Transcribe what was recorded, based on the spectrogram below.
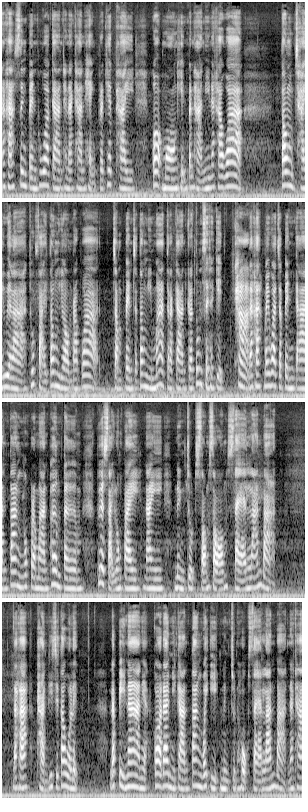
นะคะ ซึ่งเป็นผู้ว่าการธนาคารแห่งประเทศไทย ก็มองเห็นปัญหานี้นะคะว่า ต้องใช้เวลาทุกฝ่ายต้องยอมรับว่า จำเป็นจะต้องมีมาตรการกระตุ้นเศรษฐกิจค่ะนะคะไม่ว่าจะเป็นการตั้งงบประมาณเพิ่มเติม เพื่อใส่ลงไปใน 1.22 แสนล้านบาทนะคะผ่านดิจิ t a ลวอลเล็ต และปีหน้าเนี่ยก็ได้มีการตั้งไว้อีก 1.6 แสนล้านบาทนะคะ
